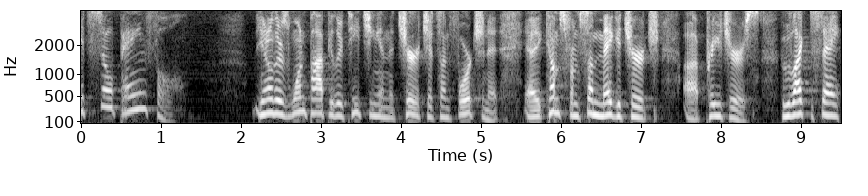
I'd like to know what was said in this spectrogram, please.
It's so painful. You know, there's one popular teaching in the church. It's unfortunate. Uh, it comes from some megachurch uh, preachers who like to say,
